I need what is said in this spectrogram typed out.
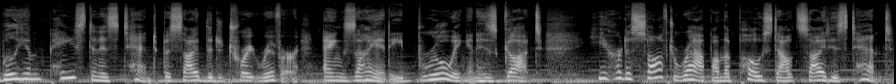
William paced in his tent beside the Detroit River, anxiety brewing in his gut. He heard a soft rap on the post outside his tent.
